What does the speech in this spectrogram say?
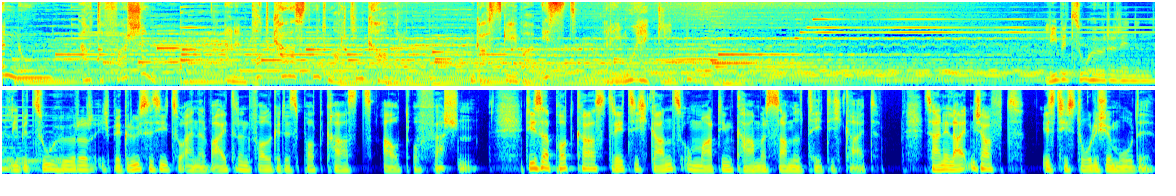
hören nun Out of Fashion, einen Podcast mit Martin Kamer. Gastgeber ist Remo Hecklin. Liebe Zuhörerinnen, liebe Zuhörer, ich begrüße Sie zu einer weiteren Folge des Podcasts Out of Fashion. Dieser Podcast dreht sich ganz um Martin Kamers Sammeltätigkeit. Seine Leidenschaft ist historische Mode.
